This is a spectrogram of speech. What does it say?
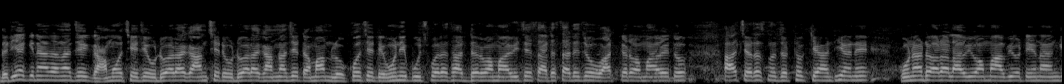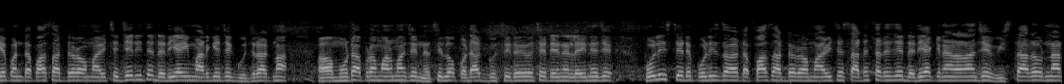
દરિયા કિનારાના જે ગામો છે, જે ઉડવાડા ગામ છે તે ઉડવાડા ગામના જે તમામ લોકો છે તેઓની પૂછપરછ હાથ ધરવામાં આવી છે. સાથે સાથે જો વાત કરવામાં આવે તો આ ચરસનો જથ્થો ક્યાંથી અને કોના દ્વારા લાવવામાં આવ્યો તેના અંગે પણ તપાસ હાથ ધરવામાં આવી છે. જે રીતે દરિયાઈ માર્ગે જે ગુજરાતમાં મોટા પ્રમાણમાં જે નશીલો પદાર્થ ઘૂસી રહ્યો છે તેને લઈને જે પોલીસ છે તે પોલીસ દ્વારા તપાસ હાથ ધરવામાં આવી છે. સાથે સાથે જે દરિયા કિનારાના જે વિસ્તારોના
